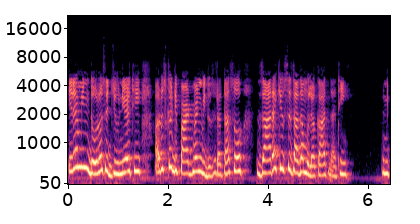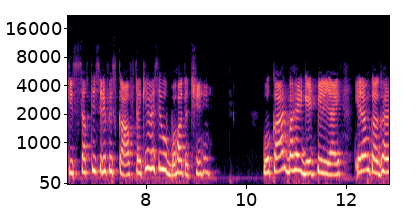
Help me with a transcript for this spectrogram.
ارم ان دونوں سے جونیئر تھی اور اس کا ڈپارٹمنٹ بھی دوسرا تھا سو زارا کی اس سے زیادہ ملاقات نہ تھی۔ ان کی سختی صرف اس کاف تک ہے، ویسے وہ بہت اچھے ہیں۔ وہ کار باہر گیٹ پہ لے آئے۔ ارم کا گھر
